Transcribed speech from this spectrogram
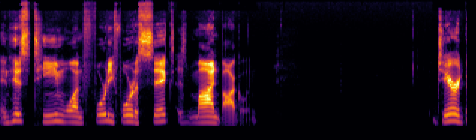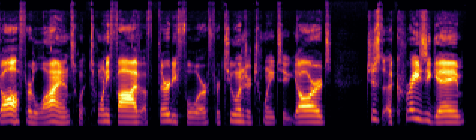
and his team won 44 to 6 is mind-boggling. Jared Goff for the Lions went 25 of 34 for 222 yards. Just a crazy game.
